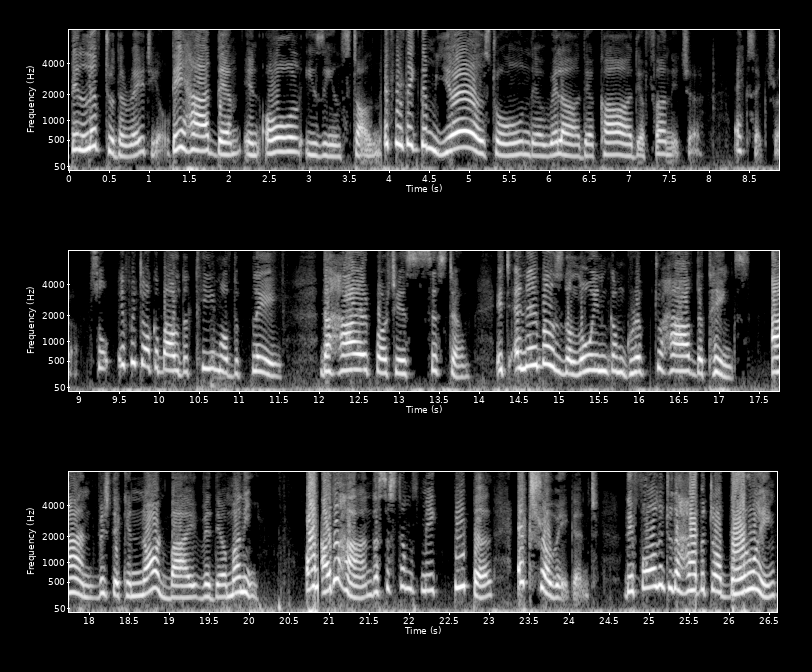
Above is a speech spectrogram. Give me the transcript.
they lived to the radio. They had them in all easy installments. It will take them years to own their villa, their car, their furniture, etc. So if we talk about the theme of the play, the hire purchase system, it enables the low income group to have the things and which they cannot buy with their money. On the other hand, the systems make people extravagant. They fall into the habit of borrowing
